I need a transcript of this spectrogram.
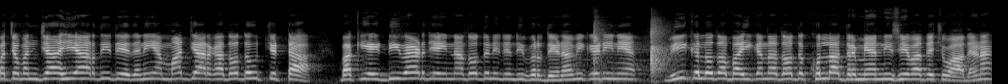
55000 ਦੀ ਦੇ ਦੇਣੀ ਆ ਮੱਝ ਵਰਗਾ ਦੁੱਧ ਉਹ ਚਿੱਟਾ। ਬਾਕੀ ਐਡੀ ਵੈੜ ਜੇ ਇੰਨਾ ਦੁੱਧ ਨਹੀਂ ਦਿੰਦੀ ਫਿਰ ਦੇਣਾ ਵੀ ਕਿਹੜੀ ਨੇ ਆ? 20 ਕਿਲੋ ਦਾ ਬਾਈ ਕਹਿੰਦਾ ਦੁੱਧ ਖੁੱਲਾ ਦਰਮਿਆਨੀ ਸੇਵਾ ਤੇ ਚਵਾ ਦੇਣਾ।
